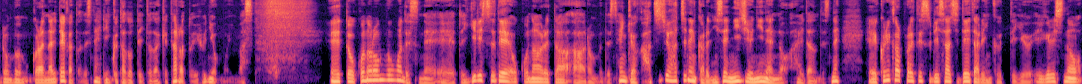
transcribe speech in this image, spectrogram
論文ご覧になりたい方はですね、リンク辿っていただけたらというふうに思います。えっ、と、この論文はですね、えっ、と、イギリスで行われた論文です。1988年から2022年の間のですね、えー、 Clinical Practice Research Datalink っていうイギリスの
